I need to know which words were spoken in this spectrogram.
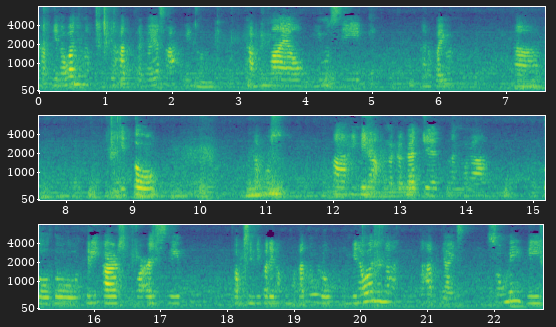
at ginawa niyo na lahat kagaya sa akin, happy mile, music, ano pa yun, ah, ito, tapos, ah, hindi na ako nagka-gadget ng mga todo 3 hours before I sleep, tapos hindi pa rin ako makatulog, ginawa niyo na lahat guys, so maybe,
